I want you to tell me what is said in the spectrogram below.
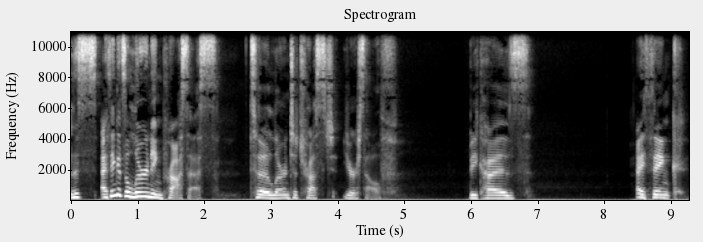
this, I think it's a learning process to learn to trust yourself because I think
